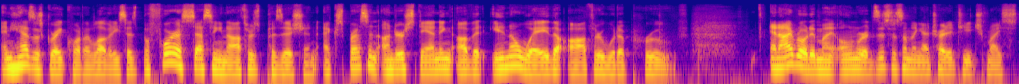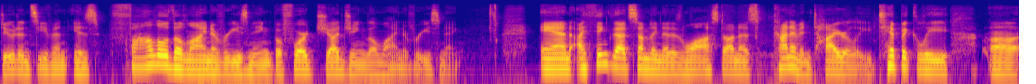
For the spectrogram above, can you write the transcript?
And he has this great quote, I love it. He says, Before assessing an author's position, express an understanding of it in a way the author would approve and I wrote in my own words, this is something I try to teach my students even, is follow the line of reasoning before judging the line of reasoning. And I think that's something that is lost on us kind of entirely. Typically, uh,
